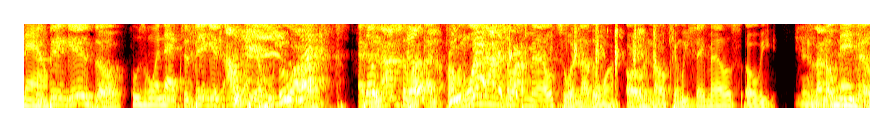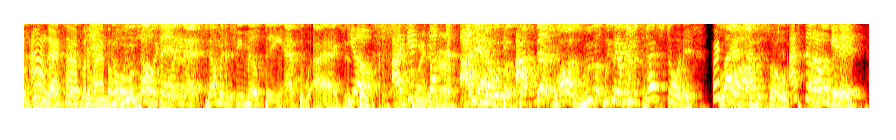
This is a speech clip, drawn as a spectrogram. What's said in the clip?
Now, the thing is, though, who's going next? the thing is, I don't care who you Who's are. next? As Go- a nonchalant, go. from one next? nonchalant male to another one, or no? Can we say males? Or we? Because I know Men. females I don't don't, got like time that. for the Man, rabbit no, No, hole. who's No supposed to explain that? Tell me the female thing after I ask this. Yo, 'cause I get fucked up. I didn't know what the I- fuck that was. We we never even touched on it. First last of all, episode. I still don't get day. it.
